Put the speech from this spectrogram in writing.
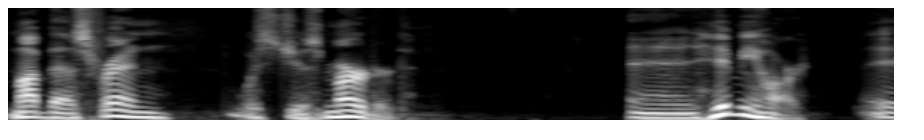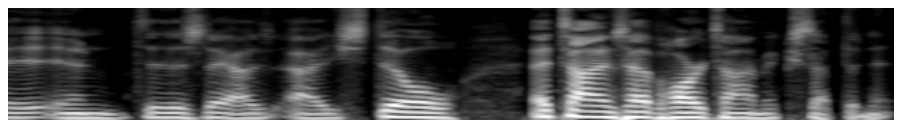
my best friend was just murdered and hit me hard. And to this day, I, I still at times have a hard time accepting it.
